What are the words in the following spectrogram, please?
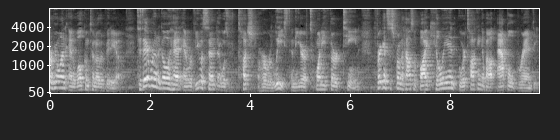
everyone and welcome to another video. Today we're going to go ahead and review a scent that was touched or released in the year of 2013. The fragrance is from the house of By Kilian. We're talking about Apple Brandy.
